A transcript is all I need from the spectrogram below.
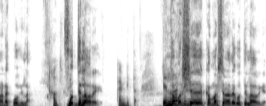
ಮಾಡಕ್ ಹೋಗಿಲ್ಲ. ಗೊತ್ತಿಲ್ಲ ಅವರಿಗೆ. ಖಂಡಿತ. ಕಮರ್ಷಿಯಲ್ ಕಮರ್ಷಿಯಲ್ ಅನ್ನೋದೇ ಗೊತ್ತಿಲ್ಲ ಅವ್ರಿಗೆ.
